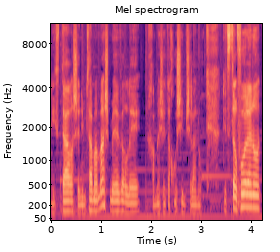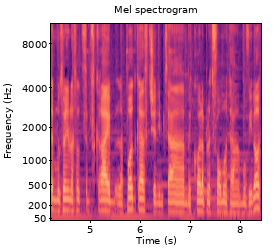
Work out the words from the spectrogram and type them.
נסתר שנמצא ממש מעבר לחמשת החושים שלנו. תצטרפו אלינו, אתם מוזמנים לעשות subscribe לפודקאסט שנמצא בכל הפלטפורמות המובילות,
